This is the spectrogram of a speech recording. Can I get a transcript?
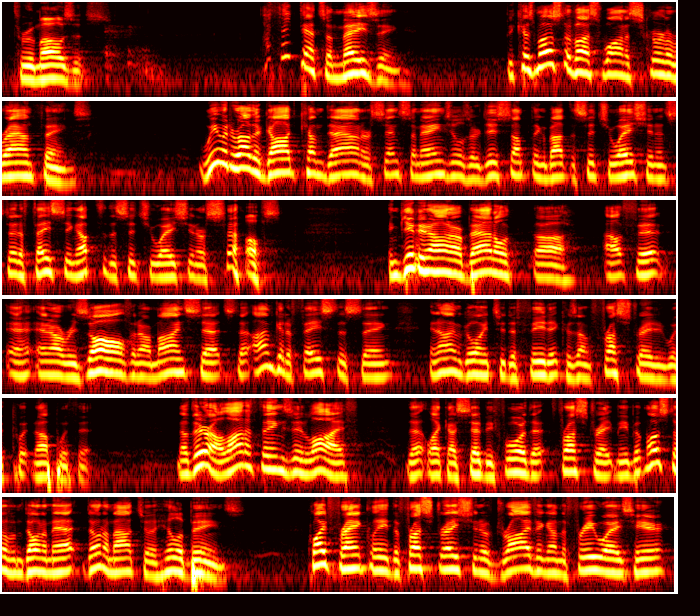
through Moses. I think that's amazing because most of us want to skirt around things. We would rather God come down or send some angels or do something about the situation instead of facing up to the situation ourselves and getting on our battle uh, outfit and, and our resolve and our mindsets that I'm going to face this thing and I'm going to defeat it because I'm frustrated with putting up with it. Now, there are a lot of things in life that, like I said before, that frustrate me, but most of them don't, amount, don't amount to a hill of beans quite frankly, the frustration of driving on the freeways here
